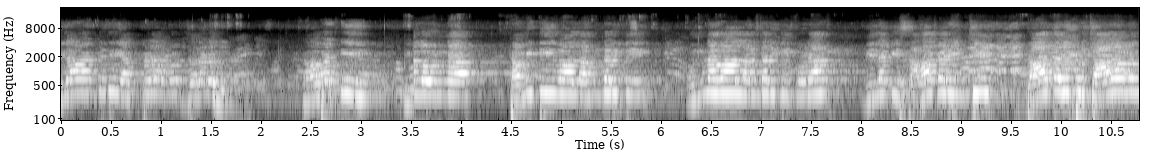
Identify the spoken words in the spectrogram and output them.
ఇలాంటిది ఎక్కడా కూడా జరగదు. కాబట్టి ఇందులో ఉన్న కమిటీ వాళ్ళందరికీ ఉన్న వాళ్ళందరికీ కూడా వీళ్ళకి సహకరించి దాతలు ఇప్పుడు చాలా మంది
